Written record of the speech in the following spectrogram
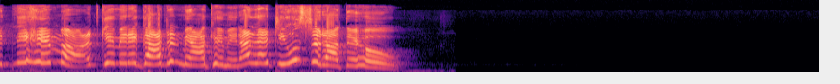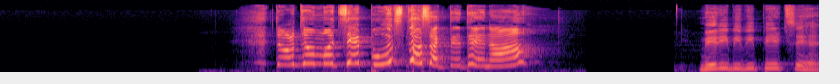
इतनी हिम्मत कि मेरे गार्डन में आके मेरा लेट्यूस चुराते हो। तो तुम मुझसे पूछ तो सकते थे ना? मेरी बीबी पेट से है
